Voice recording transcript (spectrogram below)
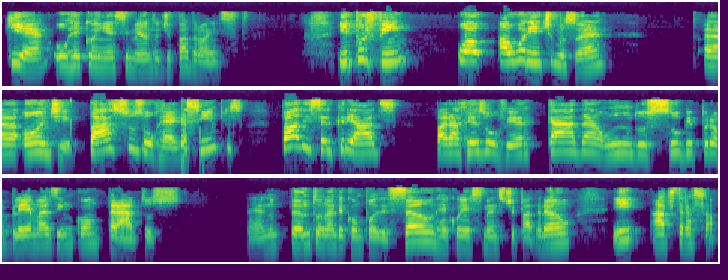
que é o reconhecimento de padrões. E por fim, o algoritmos, né? Uh, onde passos ou regras simples podem ser criados para resolver cada um dos subproblemas encontrados, né? tanto na decomposição, reconhecimento de padrão e abstração.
